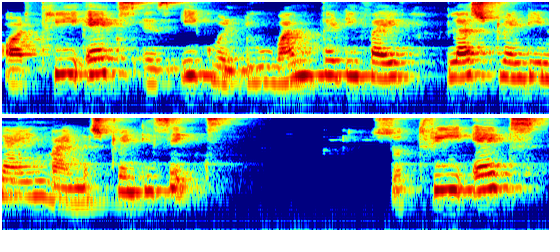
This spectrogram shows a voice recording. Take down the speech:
or 3x is equal to 135 plus 29 minus 26. So 3x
